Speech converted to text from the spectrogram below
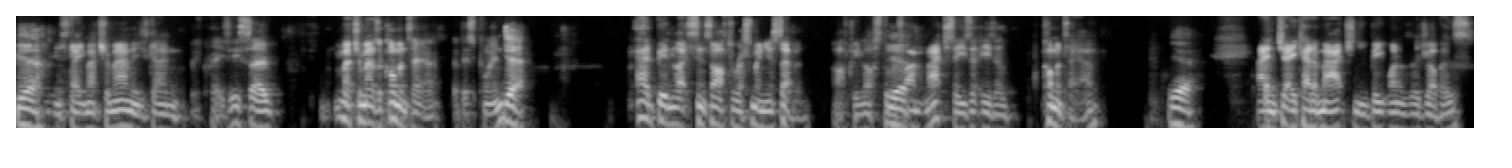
Yeah. reinstate Macho Man. He's going a bit crazy. So Macho Man's a commentator at this point. Yeah. Had been like since after WrestleMania 7, after he lost the Yeah. retirement match. So he's a, he's a commentator. Yeah. And Jake had a match and he beat one of the jobbers.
